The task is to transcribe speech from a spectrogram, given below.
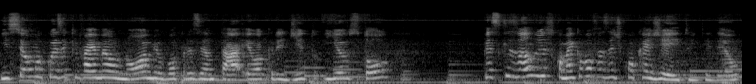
Isso é uma coisa que vai meu nome, eu vou apresentar, eu acredito, e eu estou pesquisando isso, como é que eu vou fazer de qualquer jeito, entendeu?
